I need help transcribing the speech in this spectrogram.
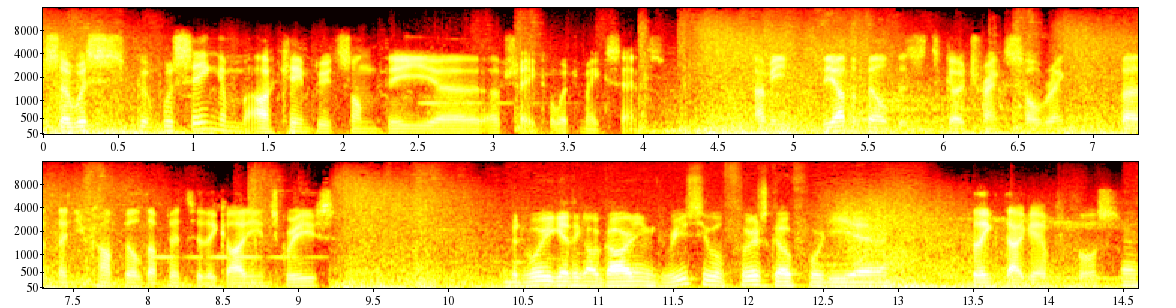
so we're, we're seeing um, arcane boots on the uh, of Shaker, which makes sense. I mean, the other build is to go Trank Soul Ring, but then you can't build up into the Guardian's Greaves. but before you get the Guardian Greaves, you will first go for the. Uh, Blink Dagger, of course. Yeah.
